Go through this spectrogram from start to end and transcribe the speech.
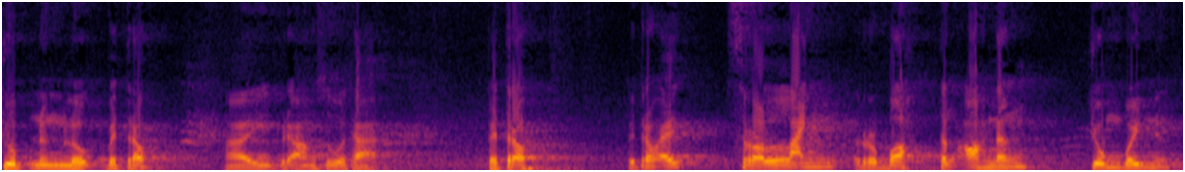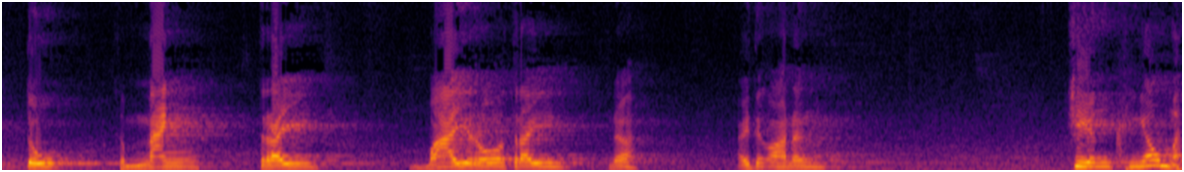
ជួបនឹងលោកពេត្រុសហើយព្រះអង្គសួរថាពេត្រុសពេត្រុសអីស្រឡាញ់របស់ទាំងអស់ហ្នឹងជុំវិញទូកសំណាញ់ត្រីបាយរោត្រីណាអីទាំងអស់ហ្នឹង ជាងខ្ញុំហ៎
